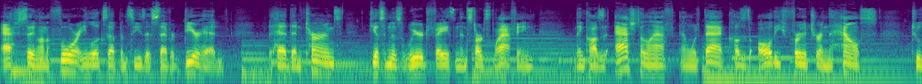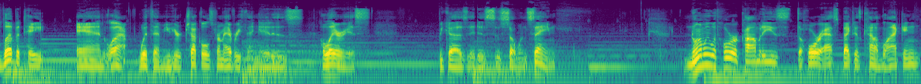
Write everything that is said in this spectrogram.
Ash sitting on the floor and he looks up and sees a severed deer head. The head then turns, gives him this weird face, and then starts laughing. Then causes Ash to laugh, and with that, causes all the furniture in the house to levitate and laugh with him. You hear chuckles from everything. It is hilarious because it is so insane. Normally, with horror comedies, the horror aspect is kind of lacking.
